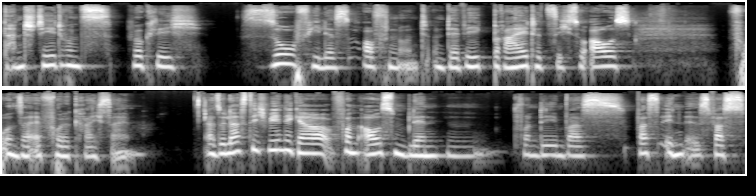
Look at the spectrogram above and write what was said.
dann steht uns wirklich so vieles offen und, und der Weg breitet sich so aus für unser Erfolgreichsein. Also lass dich weniger von außen blenden, von dem, was, was in ist, was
